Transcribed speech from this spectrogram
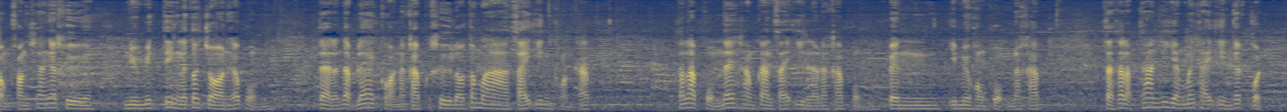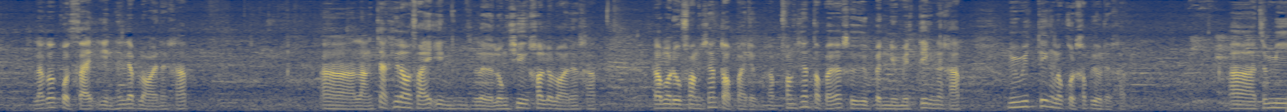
2 ฟังก์ชันก็คือ New Meeting แล้วก็ Join ครับผม แต่ระดับแรกก่อนนะครับ ก็คือเราต้องมา Sign In ก่อนครับสำหรับผมได้ทำการ Sign In แล้วนะครับ ผมเป็นอีเมลของผมนะครับ แต่สำหรับท่านที่ยังไม่ Sign In ก็กด แล้วก็กด Sign In ให้เรียบร้อยนะครับหลังจากที่เรา Sign In หรือลงชื่อเข้าเรียบร้อยนะครับ เรามาดูฟังก์ชันต่อไปเดี๋ยวครับ ฟังก์ชันต่อไปก็คือเป็น New Meeting นะครับ New Meeting เรากดเข้าไปดูเลยครับจะมี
